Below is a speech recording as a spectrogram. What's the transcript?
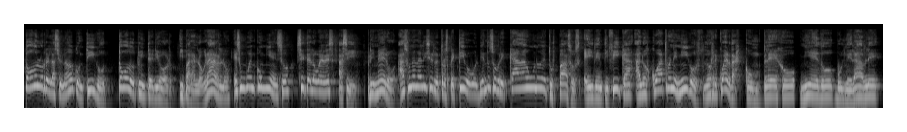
todo lo relacionado contigo, todo tu interior. Y para lograrlo, es un buen comienzo si te lo bebes así. Primero, haz un análisis retrospectivo volviendo sobre cada uno de tus pasos e identifica a los cuatro enemigos. ¿Los recuerdas? Complejo, miedo, vulnerable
